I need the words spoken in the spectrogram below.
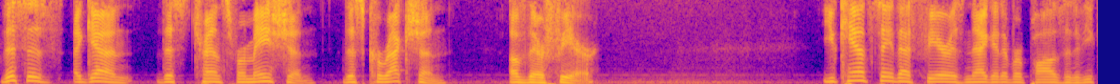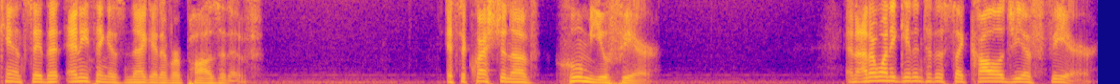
This is, again, this transformation, this correction of their fear. You can't say that fear is negative or positive. You can't say that anything is negative or positive. It's a question of whom you fear. And I don't want to get into the psychology of fear.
